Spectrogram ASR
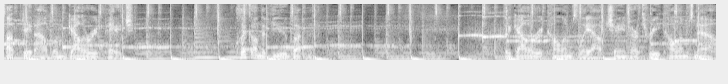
Update album gallery page. Click on the View button. The gallery columns layout change are three columns now.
